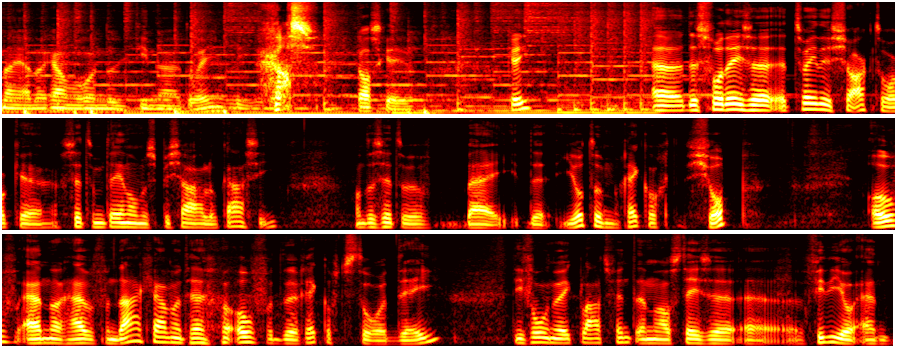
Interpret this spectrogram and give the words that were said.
nou ja, dan gaan we gewoon door die tien eh, doorheen vliegen. Gas! gas geven. Oké. Dus voor deze tweede Shark Talk zitten we meteen op een speciale locatie. Want dan zitten we bij de Jotum Record Shop. Over, en daar hebben we, vandaag gaan we het hebben over de Record Store Day. Die volgende week plaatsvindt. En als deze video en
